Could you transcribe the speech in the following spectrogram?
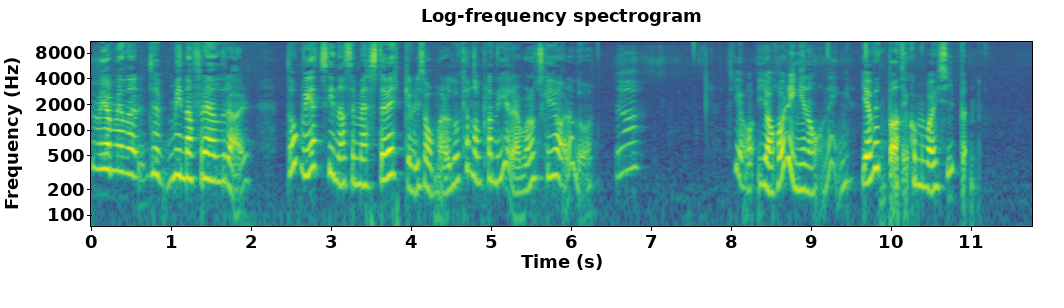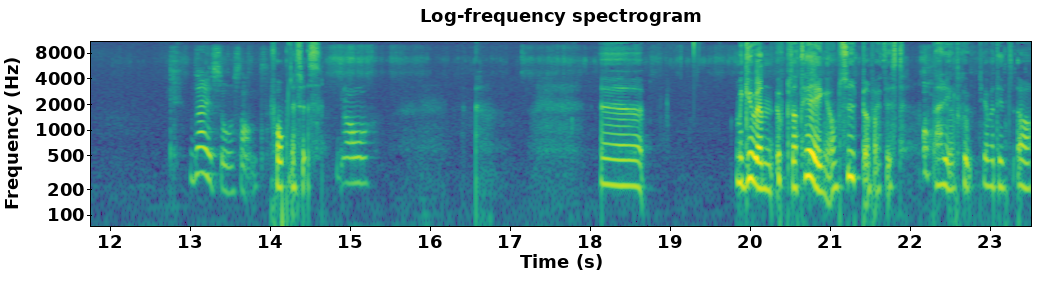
Men jag menar typ mina föräldrar. De vet sina semesterveckor i sommar och då kan de planera vad de ska göra då. ja. Så jag, jag har ingen aning. Jag vet bara att jag kommer vara i Cypern. Det där är så sant. Förhoppningsvis. Ja. Eh, men gud, en uppdatering om Cypern faktiskt. Åh. Det här är helt sjukt. Jag vet inte. Ja.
